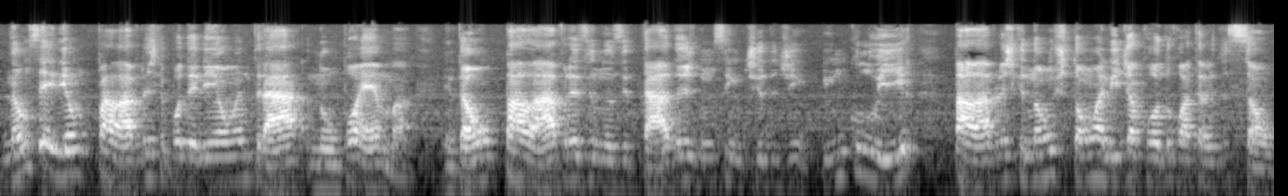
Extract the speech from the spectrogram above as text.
não seriam palavras que poderiam entrar num poema. Então, palavras inusitadas no sentido de incluir palavras que não estão ali de acordo com a tradição.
